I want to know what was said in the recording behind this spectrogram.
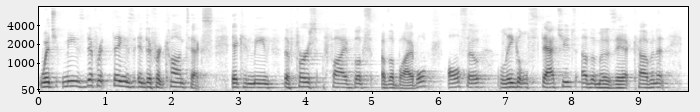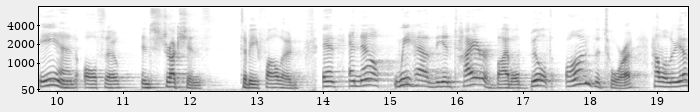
which means different things in different contexts. It can mean the first five books of the Bible, also legal statutes of the Mosaic covenant, and also instructions to be followed. And, and now we have the entire Bible built on the Torah, hallelujah,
